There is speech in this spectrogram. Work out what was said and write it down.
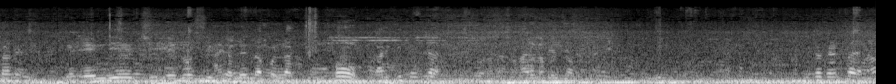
चालेल एनडीएची एनओसी कमेल आपण लागते. हो कारण की त्यांच्या इथं त्यांचं आहे ना.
